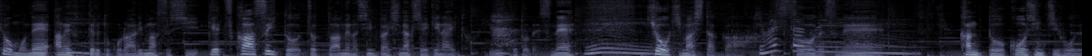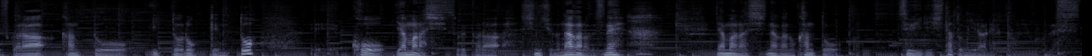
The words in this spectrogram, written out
今日もね雨降ってるところありますし、月火水とちょっと雨の心配しなくちゃいけないということですね、今日来ましたか。そうですね関東甲信地方ですから関東1都6県と、えー、甲山梨それから信州の長野ですね。山梨長野関東梅雨入りしたとみられるということです、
